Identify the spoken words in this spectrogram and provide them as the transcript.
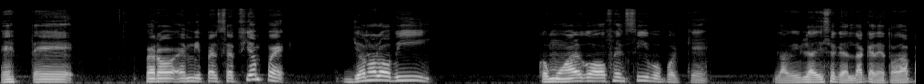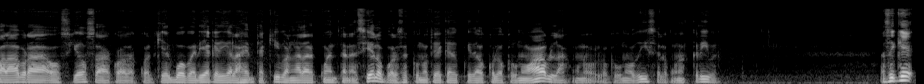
Este, pero en mi percepción, pues, yo no lo vi como algo ofensivo porque la Biblia dice que, ¿verdad? que de toda palabra ociosa, cualquier bobería que diga la gente aquí van a dar cuenta en el cielo. Por eso es que uno tiene que tener cuidado con lo que uno habla, lo que uno dice, lo que uno escribe. Así que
